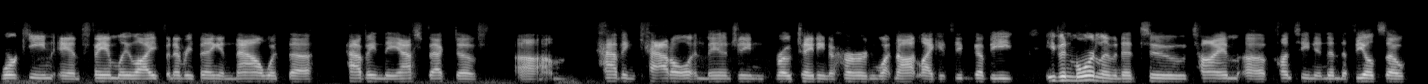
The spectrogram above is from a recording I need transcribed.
working and family life and everything. And now with the having the aspect of um, having cattle and managing rotating a herd and whatnot, like it's even going to be even more limited to time of hunting and in the field. So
